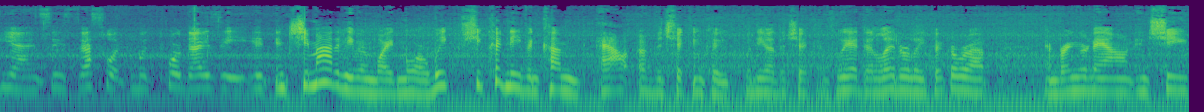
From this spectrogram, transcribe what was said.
Yeah, and see, that's what with poor Daisy, it, and she might have even weighed more. We she couldn't even come out of the chicken coop with the other chickens. We had to literally pick her up and bring her down, and she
